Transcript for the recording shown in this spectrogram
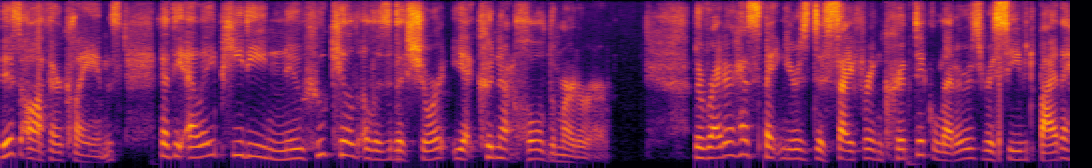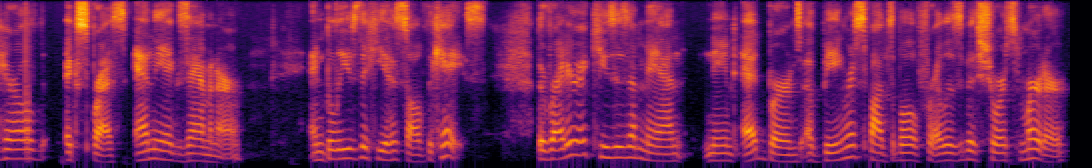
This author claims that the LAPD knew who killed Elizabeth Short, yet could not hold the murderer. The writer has spent years deciphering cryptic letters received by the Herald Express and the Examiner and believes that he has solved the case. The writer accuses a man named Ed Burns of being responsible for Elizabeth Short's murder,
